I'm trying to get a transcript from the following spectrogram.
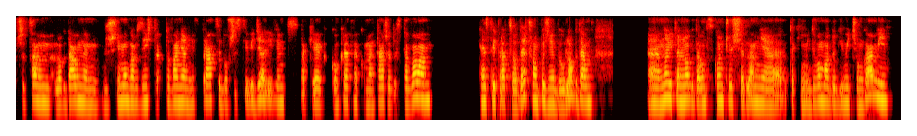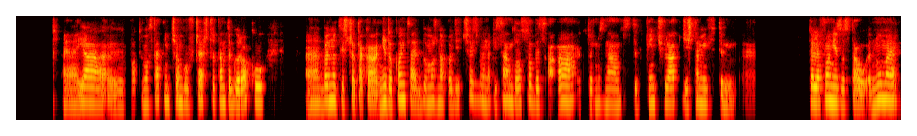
przed całym lockdownem już nie mogłam znieść traktowania mnie w pracy, bo wszyscy wiedzieli, więc takie konkretne komentarze dostawałam. Ja z tej pracy odeszłam, później był lockdown. No i ten lockdown skończył się dla mnie takimi dwoma długimi ciągami. Ja po tym ostatnim ciągu w czerwcu tamtego roku, będąc jeszcze taka nie do końca, jakby można powiedzieć, trzeźwa, napisałam do osoby z AA, którą znałam z tych pięciu lat, gdzieś tam mi w tym telefonie został numer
